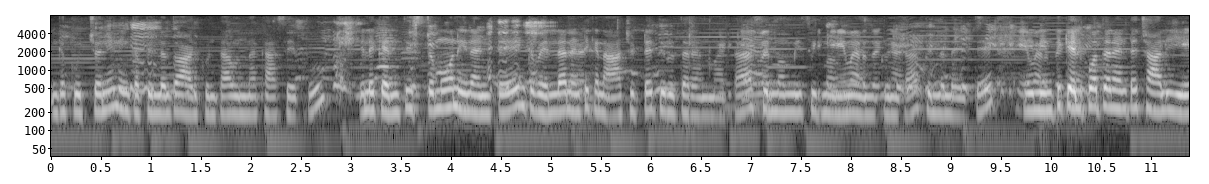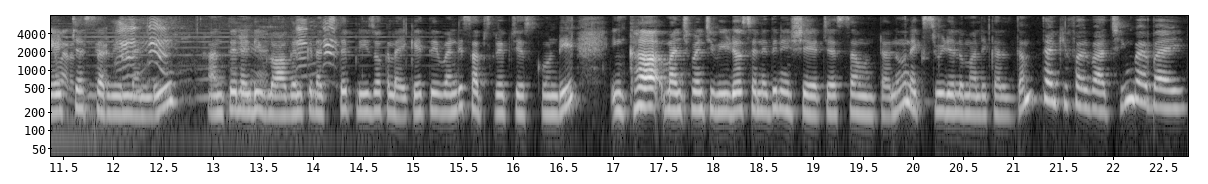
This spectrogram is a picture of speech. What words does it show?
ఇంకా కూర్చొని ఇంకా పిల్లలతో ఆడుకుంటా ఉన్నా కాసేపు. వీళ్ళకి ఎంత ఇష్టమో నేనంటే ఇంకా వెళ్ళానంటే ఇంకా నా చుట్టే తిరుగుతారనమాట సిమ్మమ్మి సిమ్మమ్మి అనుకుంటా పిల్లలైతే. నేను ఇంటికి వెళ్ళిపోతానంటే చాలు ఏడ్చేస్తారు వీళ్ళండి. అంతేనండి. ఈ వ్లాగ్ కనుక నచ్చితే ప్లీజ్ ఒక లైక్ అయితే ఇవ్వండి సబ్స్క్రైబ్ చేసుకోండి. ఇంకా మంచి మంచి వీడియోస్ అనేది నేను షేర్ చేస్తూ ఉంటాను. నెక్స్ట్ వీడియోలో మళ్ళీ కలుద్దాం. Thank you for watching. Bye bye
